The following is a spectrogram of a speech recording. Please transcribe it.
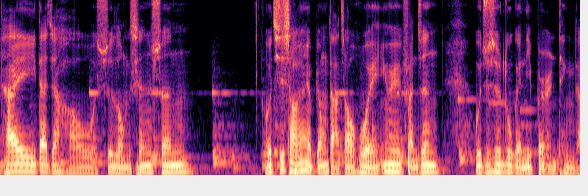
嗨，大家好，我是龙先生。我其实好像也不用打招呼诶，因为反正我就是录给你本人听的，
